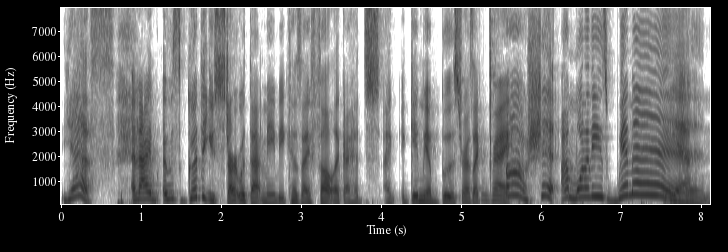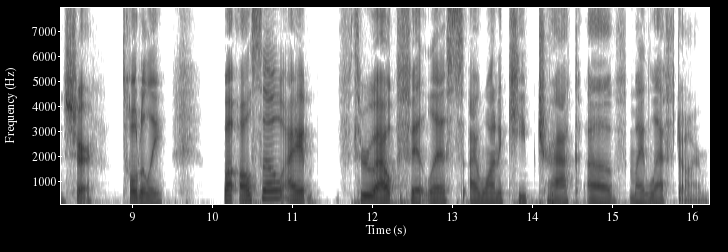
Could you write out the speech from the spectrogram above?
Yes. And I it was good that you start with that maybe because I felt like I had I, it gave me a boost where I was like, Right. oh shit, I'm one of these women. Yeah, sure. Totally. But also I throughout Fitless, I want to keep track of my left arm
